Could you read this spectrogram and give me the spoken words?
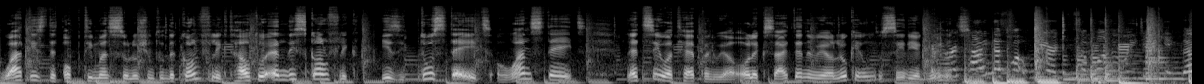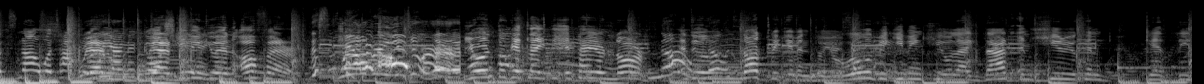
what is the optimal solution to the conflict, how to end this conflict. Is it two states or one state? Let's see what happened. We are all excited and we are looking to see the agreements. That's not what's happening. We are, we are we are giving you an offer. This is We not offer an you offer. You want to get like the entire north. No, And it will no, not be given to you. We will be giving you like that and here you can get this.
